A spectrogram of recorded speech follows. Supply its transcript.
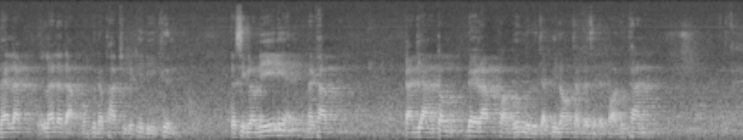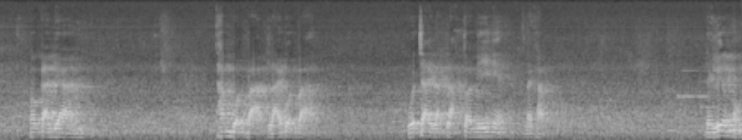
และและและระดับของคุณภาพชีวิตให้ดีขึ้น แต่สิ่งเหล่านี้เนี่ยนะครับ การยางต้องได้รับความร่วมมือจากพี่น้องจากเกษตรกรทุกท่าน เพราะการยางทำบทบาทหลายบทบาท หัวใจหลักๆตอนนี้เนี่ยนะครับ ในเรื่องของ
